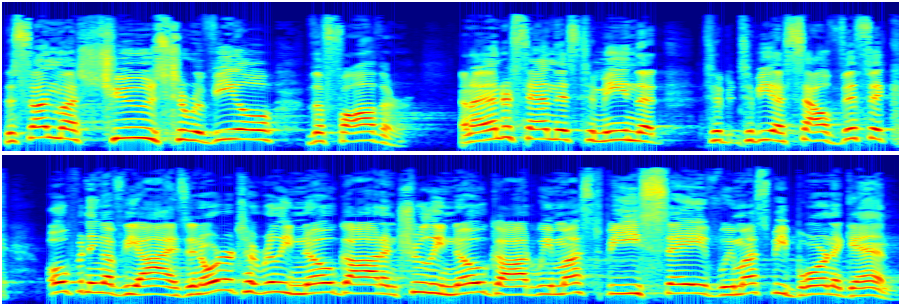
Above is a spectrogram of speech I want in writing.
The Son must choose to reveal the Father. And I understand this to mean that to, to be a salvific opening of the eyes. In order to really know God and truly know God, we must be saved. We must be born again.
